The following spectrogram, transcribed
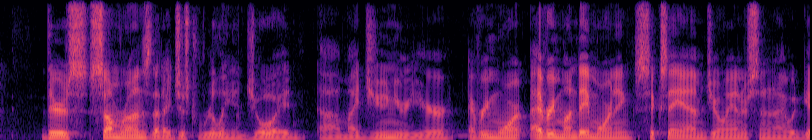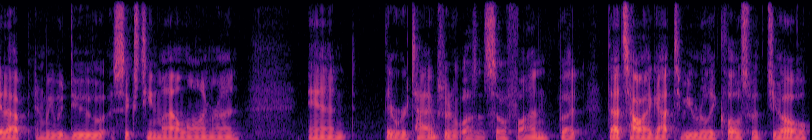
There's some runs that I just really enjoyed. Uh, my junior year, every mor- every Monday morning, 6 a.m., Joe Anderson and I would get up and we would do a 16 mile long run. And there were times when it wasn't so fun, but that's how I got to be really close with Joe.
